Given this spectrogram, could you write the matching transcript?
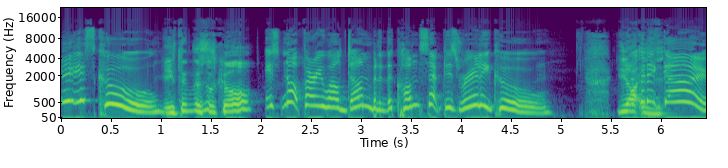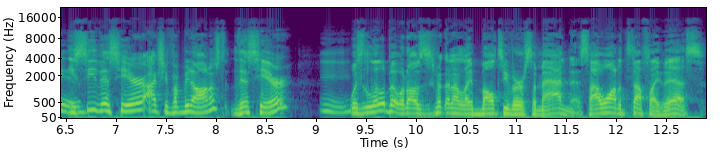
It is cool. You think this is cool? It's not very well done, but the concept is really cool. You know, Look at it go. You see this here? Actually, if I'm being honest, this here mm. was a little bit what I was expecting on like Multiverse of Madness. I wanted stuff like this.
